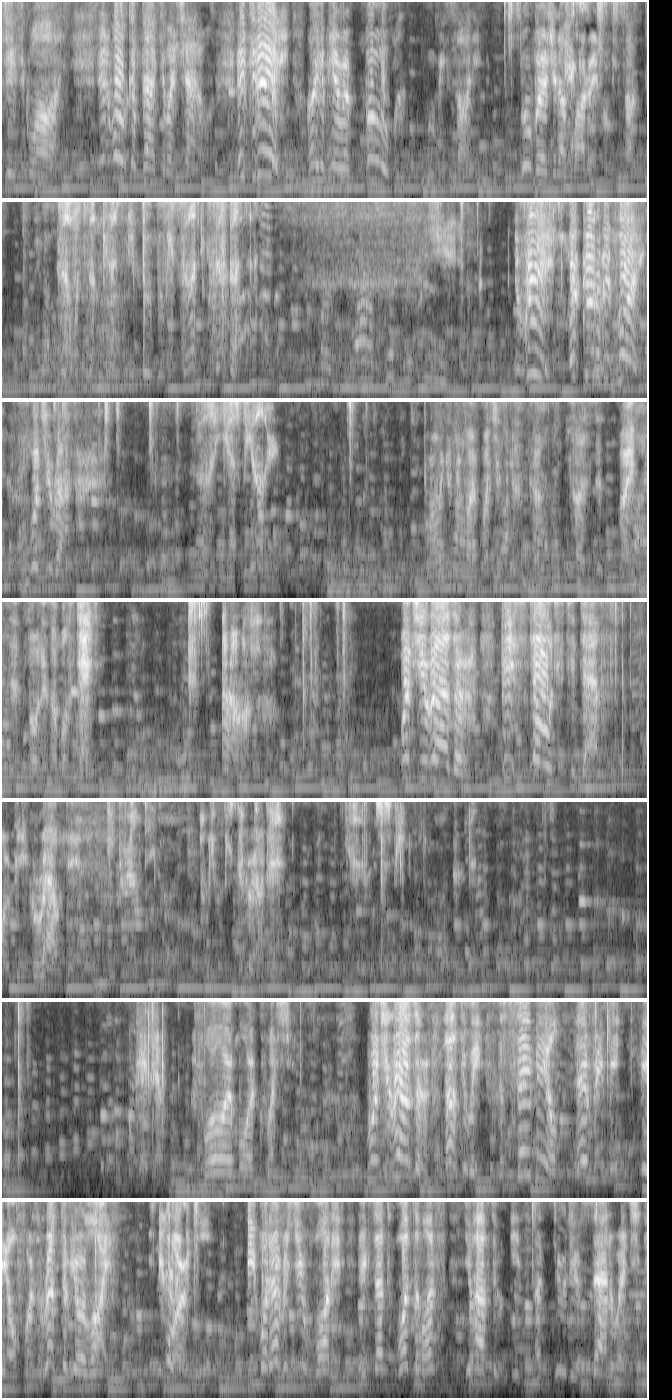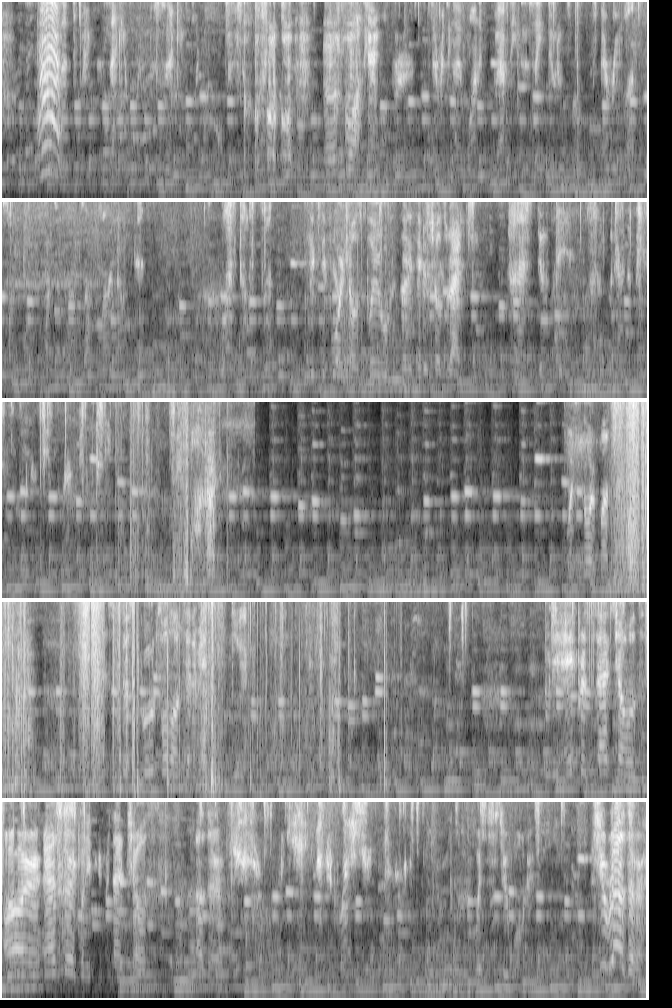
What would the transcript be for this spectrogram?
Squad, and welcome back to my channel. And today, I am here with Boom Movie Sonic. Boom version of modern Movie Sonic. Oh, what's up, guys? Me, Boom Movie Sonic. We are gonna be playing Would You Rather. uh, yes, we are. We're only gonna do five questions because my the phone is almost dead. Oh. Would you rather be stoned to death or be grounded? Be grounded. Would you be stuck to bed? Yeah, this is painful. Okay, Joe. Four more questions. Would you rather have to eat the same meal every me- meal for the rest of your life? Or- eat. Eat whatever you wanted, except once a month you have to eat a doo-doo sandwich. I'm Boom! gonna pick the second one. The second one. Because you know what? Uh, Everything I I wanted, you have to eat the same doo-doo for every month. So once a month, so I'm fine with that. What? 64 chose blue, 36 chose red. Stupid. Whatever the fans, whatever the fans, whatever the fans. With snort mustard. This spoonful of cinnamon. Yeah. 28% chose our answer, 22% chose other. Yeah. Okay, next question. Which two more? Would you rather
